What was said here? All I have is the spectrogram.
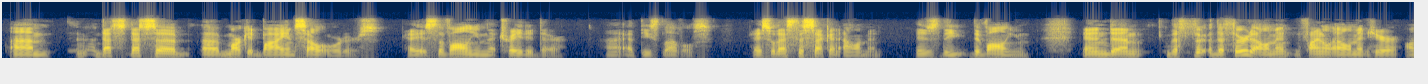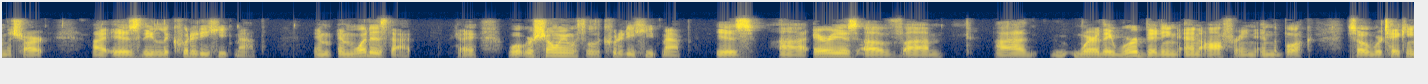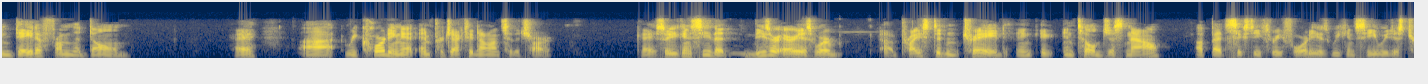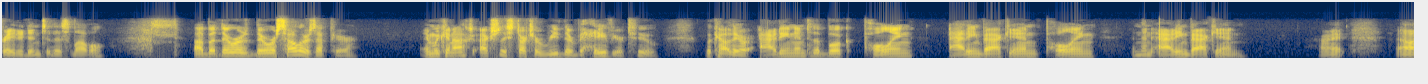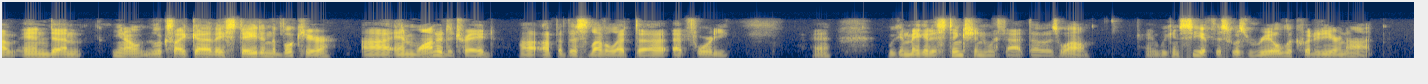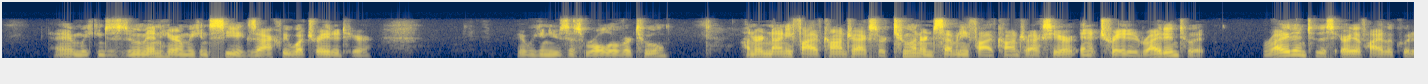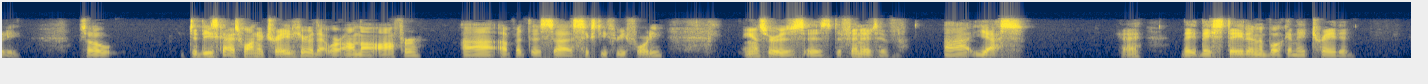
Um, that's that's a, a, market buy and sell orders. Okay, it's the volume that traded there uh, at these levels. Okay, so that's the second element is the the volume, and um, the th the third element, final element here on the chart, uh, is the liquidity heat map. And, and what is that? Okay, what we're showing with the liquidity heat map is uh, areas of um, uh, where they were bidding and offering in the book. So we're taking data from the dome, okay, uh, recording it and projecting it onto the chart. Okay, so you can see that these are areas where uh, price didn't trade in, in, until just now, up at 63.40, as we can see. We just traded into this level. Uh, but there were there were sellers up here. And we can actually start to read their behavior too. Look how they are adding into the book, pulling, adding back in, pulling, and then adding back in. All right. Uh, and, um, you know, looks like uh, they stayed in the book here uh, and wanted to trade uh, up at this level at, uh, at 40. Okay. We can make a distinction with that though as well. Okay. We can see if this was real liquidity or not. Okay. And we can just zoom in here and we can see exactly what traded here. Okay, we can use this rollover tool. 195 contracts or 275 contracts here, and it traded right into it, right into this area of high liquidity. So did these guys want to trade here that were on the offer uh, up at this uh, 63.40? Answer is, is definitive, uh, yes. Okay, they, they stayed in the book and they traded.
